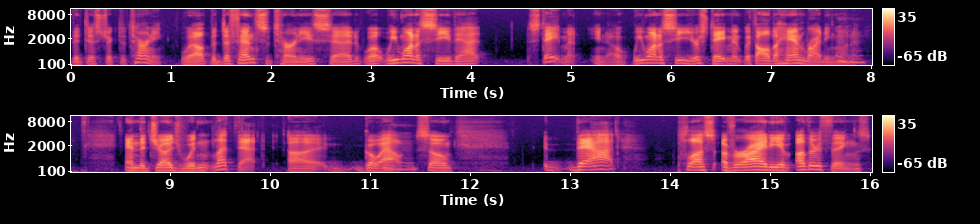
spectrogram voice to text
the district attorney. Well, the defense attorneys said, "Well, we want to see that statement. You know, we want to see your statement with all the handwriting mm-hmm. on it." Mm-hmm. And the judge wouldn't let that uh, go out. Mm-hmm. So that plus a variety of other things.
